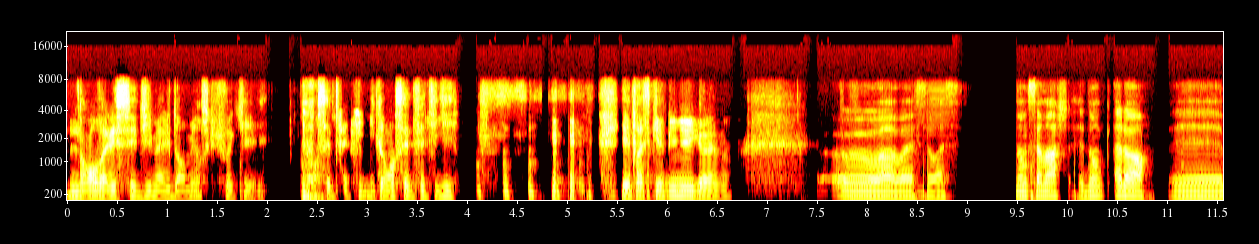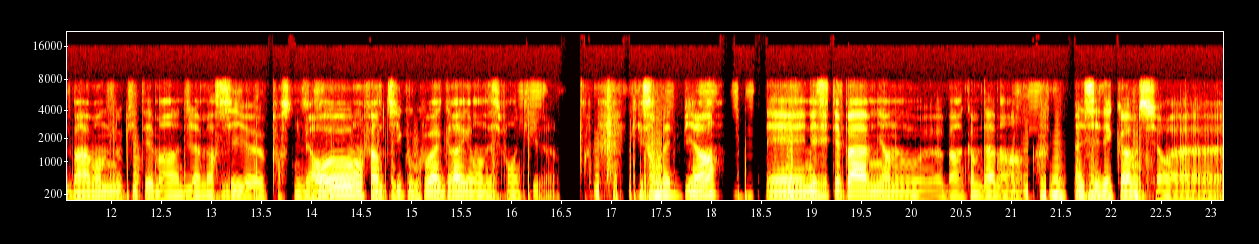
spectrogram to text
Non, on va laisser Jim aller dormir parce que je vois qu'il il commence à être fatigué. Il commence à être fatigué. il est presque minuit quand même. Euh, ouais, ouais, c'est vrai. Donc ça marche. Et donc, alors, et ben, avant de nous quitter, ben, déjà merci euh, pour ce numéro. On fait un petit coucou à Greg en espérant qu'il euh, qu'il se remette bien. Et n'hésitez pas à venir nous, ben, comme d'hab, hein, à laisser des coms sur. euh,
